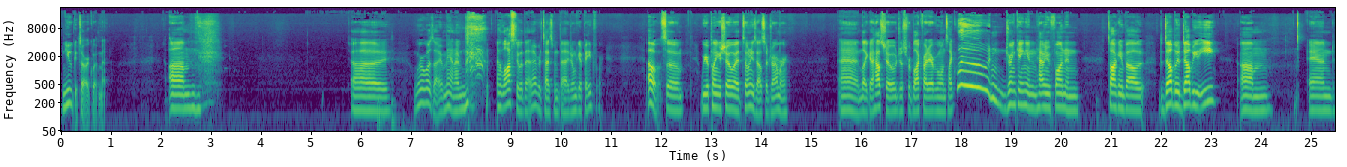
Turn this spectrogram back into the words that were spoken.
new guitar equipment. Um, uh, where was I? Man, I'm I lost it with that advertisement that I don't get paid for. Oh, so we were playing a show at Tony's house, a drummer, and like a house show just for Black Friday. Everyone's like woo and drinking and having fun and talking about the WWE Um, and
